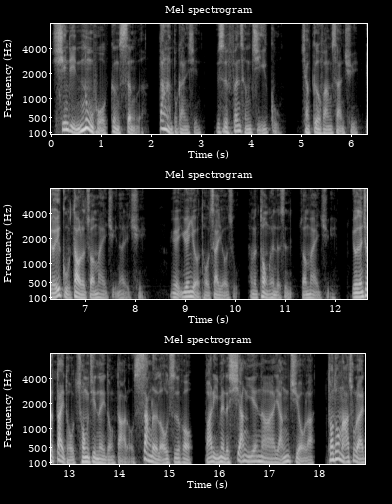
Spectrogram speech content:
心里怒火更盛了，当然不甘心，于是分成几股向各方散去。有一股到了专卖局那里去，因为冤有头债有主。他们痛恨的是专卖局，有人就带头冲进那栋大楼，上了楼之后，把里面的香烟啊、洋酒啦、啊，通通拿出来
